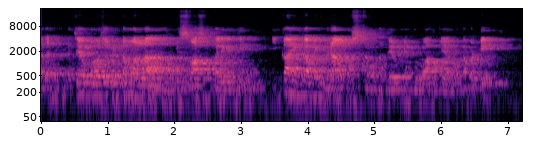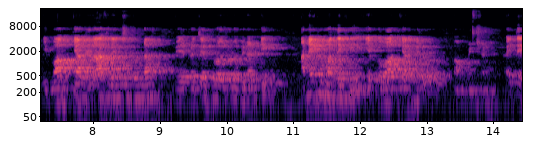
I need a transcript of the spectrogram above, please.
కదండి ప్రతి ఒక్క రోజు వినటం వల్ల విశ్వాసం కలిగింది. ఇంకా ఇంకా మీకు వినాలనిపిస్తూ ఉంటుంది దేవుని యొక్క వాక్యాలు. కాబట్టి ఈ వాక్యాలు నిరాకరించకుండా మీరు ప్రతి ఒక్క రోజు కూడా వినండి. అనేక మందికి ఈ యొక్క వాక్యాలు మీరు పంపించండి. అయితే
